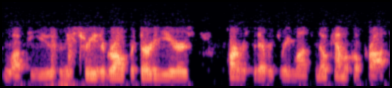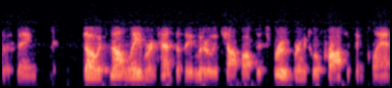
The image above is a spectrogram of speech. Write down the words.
love to use. And these trees are growing for 30 years harvested every three months, no chemical processing. So it's not labor intensive. They literally chop off this fruit, bring it to a processing plant.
